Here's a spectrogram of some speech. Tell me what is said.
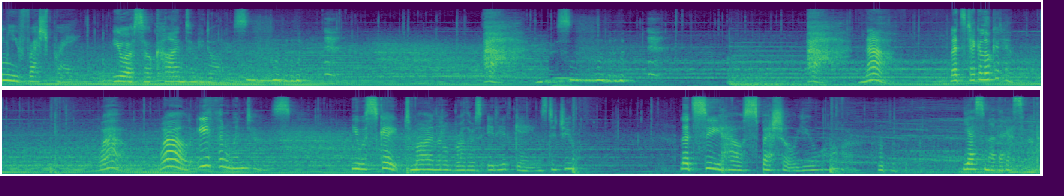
Bring you fresh prey. You are so kind to me, daughters. Ah. Ah, now, let's take a look at him. Well, well, Ethan Winters. You escaped my little brother's idiot games, did you? Let's see how special you are. Yes, Mother. Yes, Mother.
